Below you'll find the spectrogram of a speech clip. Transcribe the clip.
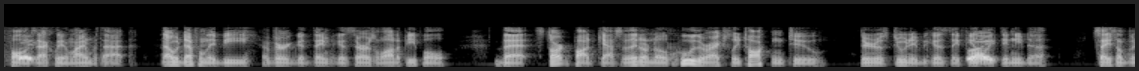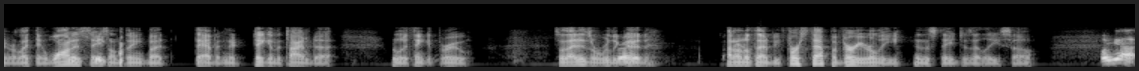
fall right. exactly in line with that. That would definitely be a very good thing because there's a lot of people that start podcasts and they don't know who they're actually talking to. They're just doing it because they feel right. like they need to say something or like they want to say something, but they haven't taken the time to really think it through. So that is a really right. good. I don't know if that'd be first step, but very early in the stages at least. So. Well, yeah, I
